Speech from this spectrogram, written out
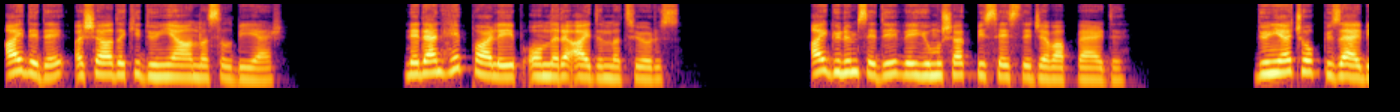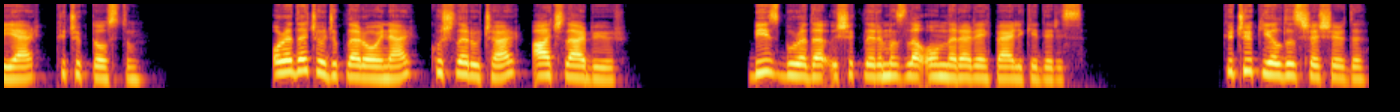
Ay dede, aşağıdaki dünya nasıl bir yer? Neden hep parlayıp onları aydınlatıyoruz? Ay gülümsedi ve yumuşak bir sesle cevap verdi. Dünya çok güzel bir yer, küçük dostum. Orada çocuklar oynar, kuşlar uçar, ağaçlar büyür. Biz burada ışıklarımızla onlara rehberlik ederiz. Küçük yıldız şaşırdı.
